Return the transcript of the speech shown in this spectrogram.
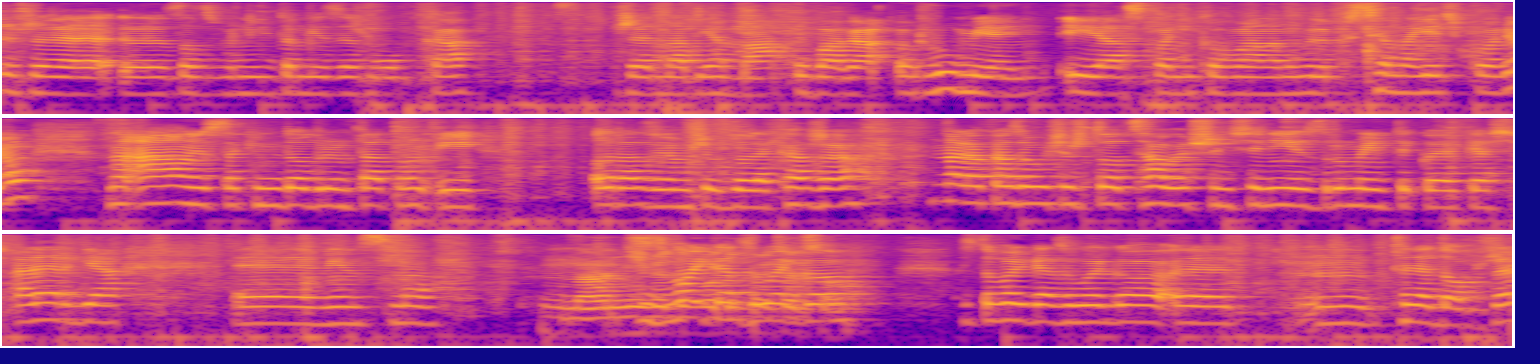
że e, zadzwonili do mnie ze żłobka, że Nadia ma, uwaga, rumień. I ja spanikowana mówię do Krystiana, jedź po nią. No a on jest takim dobrym tatą i od razu ją wziął do lekarza. No ale okazało się, że to całe szczęście nie jest rumień, tylko jakaś alergia. E, więc no, No, nie z wiadomo dwojga do końca złego, co. z dwojga złego y, mm, tyle dobrze,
